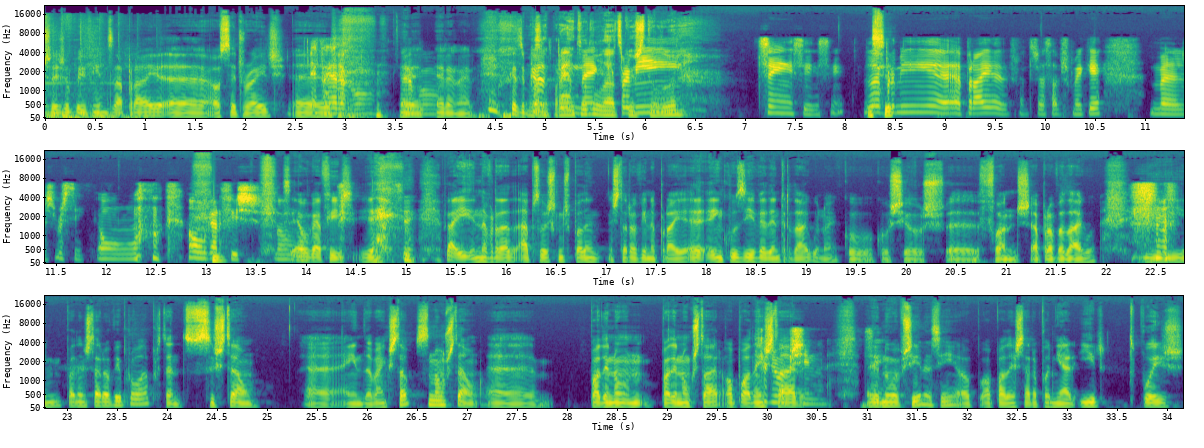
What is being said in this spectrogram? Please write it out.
todos, sejam bem-vindos à praia, uh, ao State Rage. Uh, era bom, era, era, bom. Era, não era? Quer dizer, mas a praia em todo né? lado com este calor. Sim, sim, sim. sim. Para mim, a praia, portanto, já sabes como é que é, mas, mas sim, é um, é um lugar fixe. Não... É um lugar fixe. E, na verdade, há pessoas que nos podem estar a ouvir na praia, eh, inclusive é dentro d'água, não é? Com, com os seus uh, fones à prova d'água, e podem estar a ouvir por lá. Portanto, se estão, uh, ainda bem que estão, se não estão, uh, podem não, podem não gostar, ou podem estar numa piscina, sim. numa piscina, sim, ou, ou, podem estar a planear ir depois,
